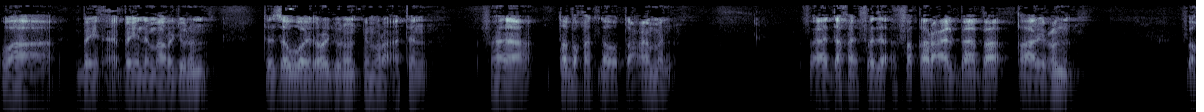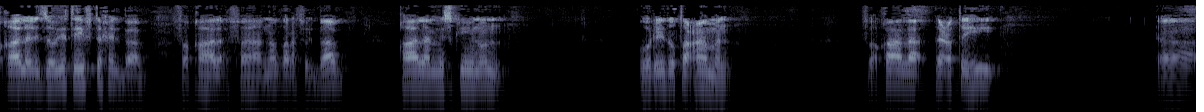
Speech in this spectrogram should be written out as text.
وبينما رجل تزوج رجل امرأة فطبقت له طعاما فدخل فقرع الباب قارع فقال لزوجته افتح الباب. فقال فنظرت في الباب قال مسكين أريد طعاما. فقال اعطه آه،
